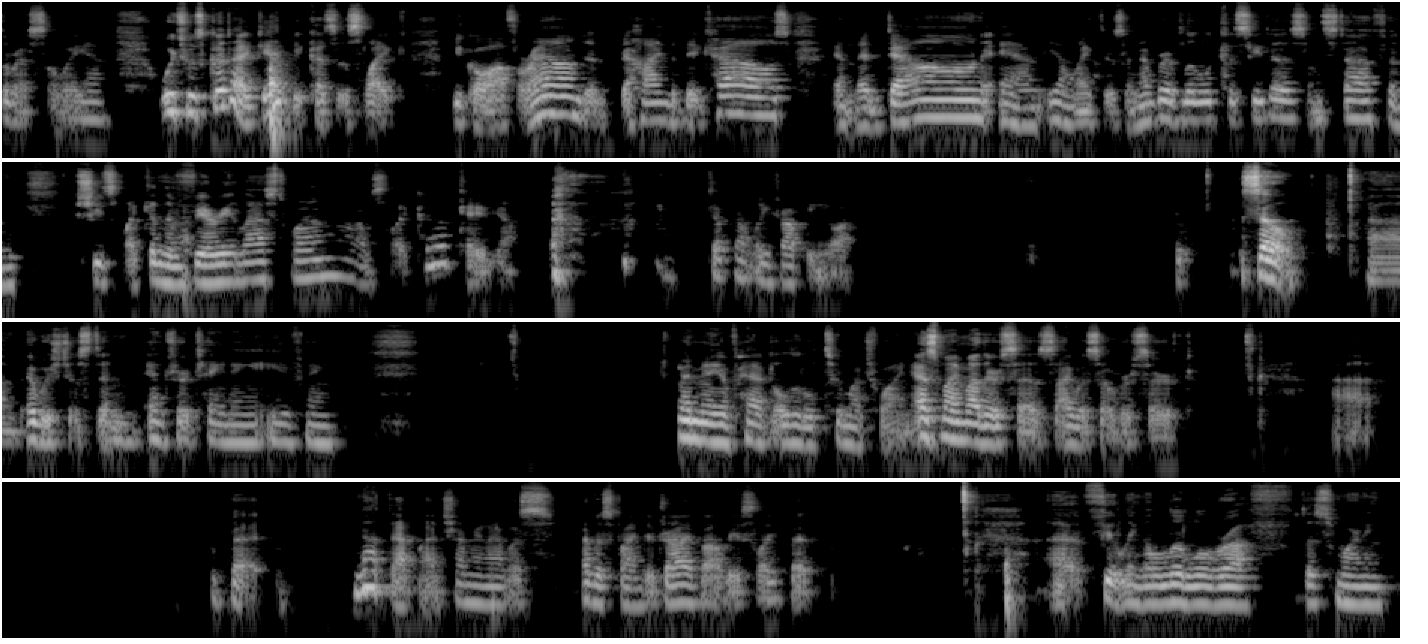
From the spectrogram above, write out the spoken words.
the rest of the way in. Which was good I did because it's like you go off around and behind the big house and then down and you know, like there's a number of little casitas and stuff and she's like in the very last one. I was like, Okay, yeah. Definitely dropping you off. So um, it was just an entertaining evening. I may have had a little too much wine. As my mother says, I was overserved. Uh, but not that much. I mean, I was I was fine to drive, obviously, but uh, feeling a little rough this morning.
